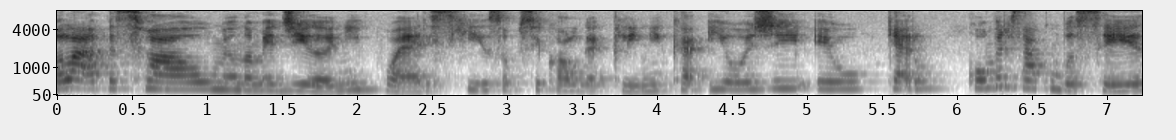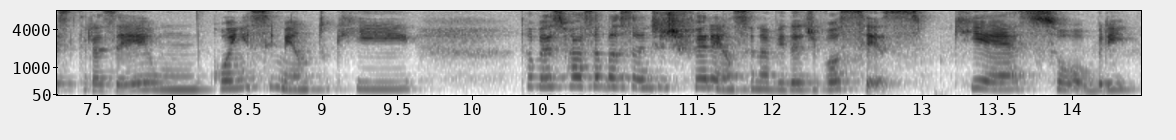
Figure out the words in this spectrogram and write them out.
Olá pessoal, meu nome é Diane Poerski, eu sou psicóloga clínica e hoje eu quero conversar com vocês, trazer um conhecimento que talvez faça bastante diferença na vida de vocês, que é sobre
